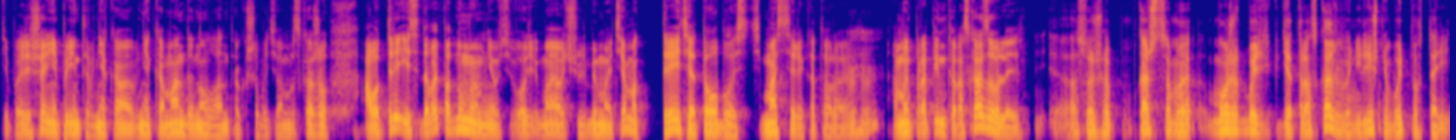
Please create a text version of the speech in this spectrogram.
Типа, решение принято вне, вне команды, ну, ладно, так уж и быть, вам расскажу. А вот тре- если давай подумаем, мне моя очень любимая тема. Третья — это область мастере, которая... Мгм. А мы про пинка рассказывали, А, Слушай, кажется, мы, может быть, где-то рассказывали, но не лишнее будет повторить.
